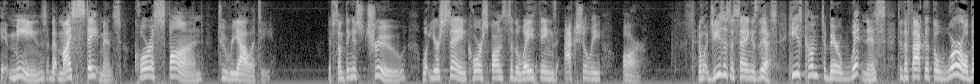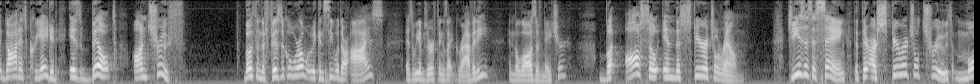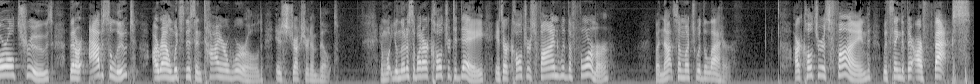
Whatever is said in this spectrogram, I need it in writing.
It means that my statements correspond to reality. If something is true, what you're saying corresponds to the way things actually are. And what Jesus is saying is this He's come to bear witness to the fact that the world that God has created is built on truth. Both in the physical world, what we can see with our eyes as we observe things like gravity and the laws of nature, but also in the spiritual realm. Jesus is saying that there are spiritual truths, moral truths that are absolute around which this entire world is structured and built. And what you'll notice about our culture today is our culture's fine with the former, but not so much with the latter. Our culture is fine with saying that there are facts,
